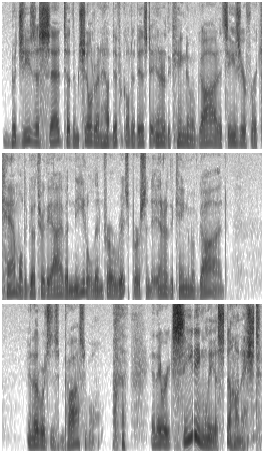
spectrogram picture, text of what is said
But Jesus said to them, Children, how difficult it is to enter the kingdom of God. It's easier for a camel to go through the eye of a needle than for a rich person to enter the kingdom of God. In other words, it's impossible. and they were exceedingly astonished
